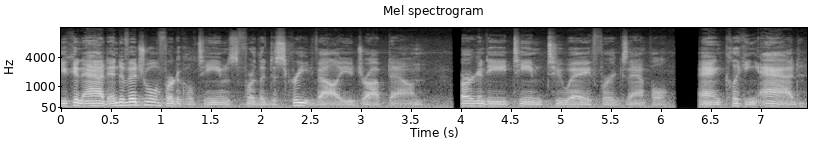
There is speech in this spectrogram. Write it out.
You can add individual vertical teams for the discrete value drop-down, Burgundy Team 2A for example, and clicking Add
